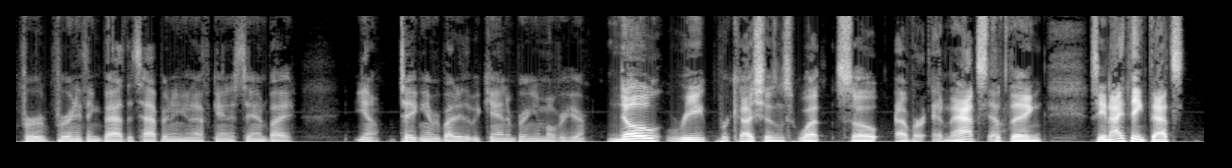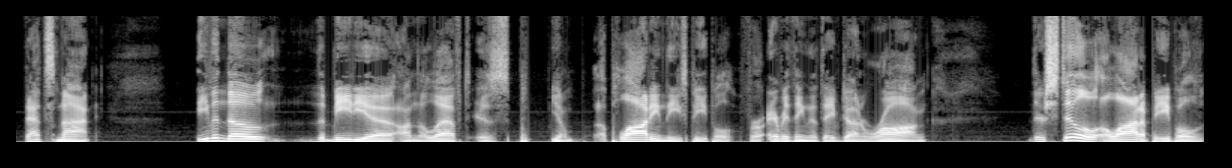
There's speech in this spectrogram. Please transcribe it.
for for anything bad that's happening in Afghanistan by, you know, taking everybody that we can and bringing them over here. No repercussions whatsoever, and that's Yeah. the thing. See, and I think that's that's not. Even though the media on the left is, you know, applauding these people for everything that they've done wrong, there's still a lot of people,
